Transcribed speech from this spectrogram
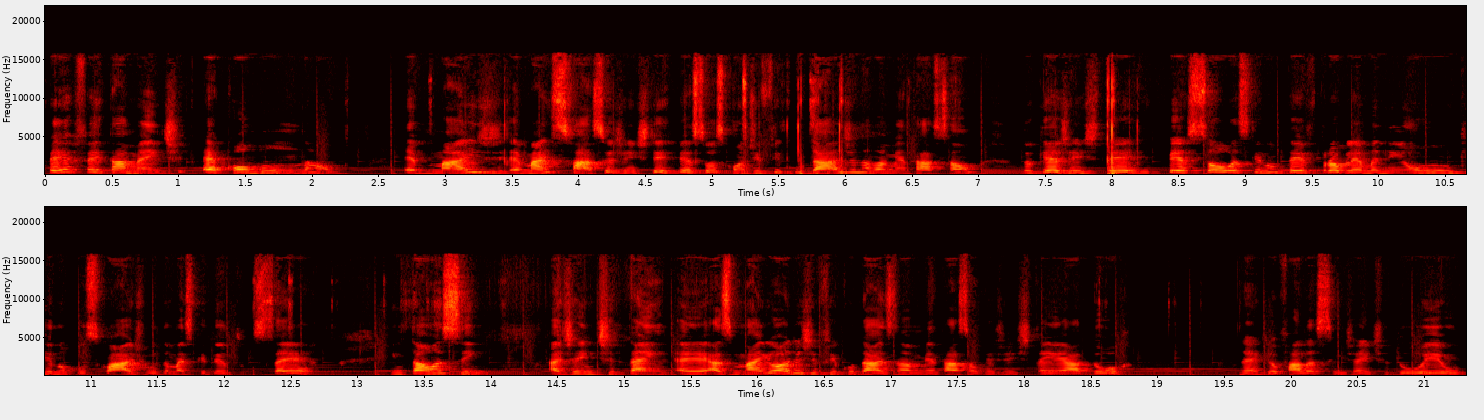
perfeitamente. É comum? Não. É mais, é mais fácil a gente ter pessoas com dificuldade na amamentação do que a gente ter pessoas que não teve problema nenhum, que não buscou ajuda, mas que deu tudo certo. Então, assim, a gente tem é, as maiores dificuldades na alimentação que a gente tem é a dor, né? Que eu falo assim, gente, doeu,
